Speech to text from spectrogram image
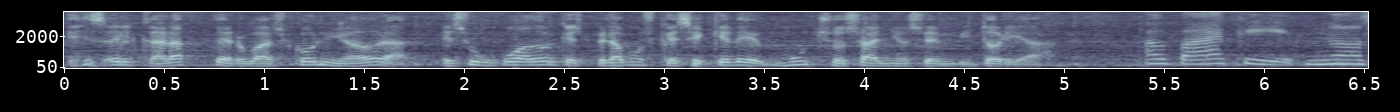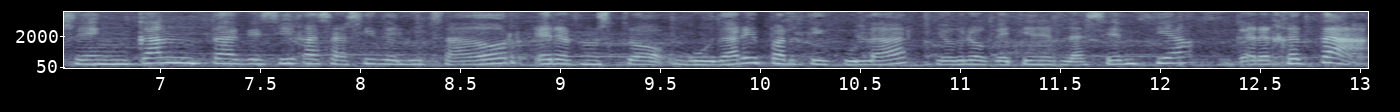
Es el carácter vasconio ahora. Es un jugador que esperamos que se quede muchos años en Vitoria. Aupa Aki, nos encanta que sigas así de luchador, eres nuestro Gudari particular, yo creo que tienes la esencia. Garejeta,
